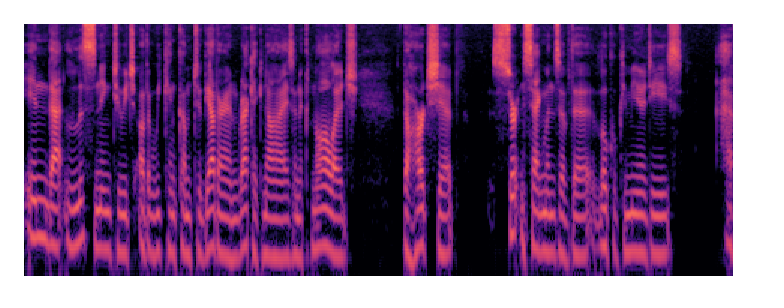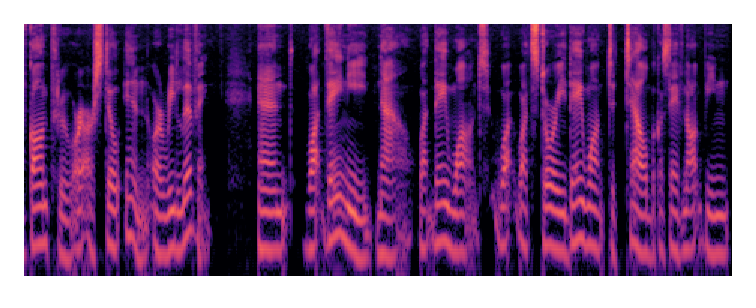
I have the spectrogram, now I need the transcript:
in that listening to each other, we can come together and recognize and acknowledge the hardship certain segments of the local communities have gone through or are still in or reliving. And what they need now, what they want, what, what story they want to tell because they've not been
